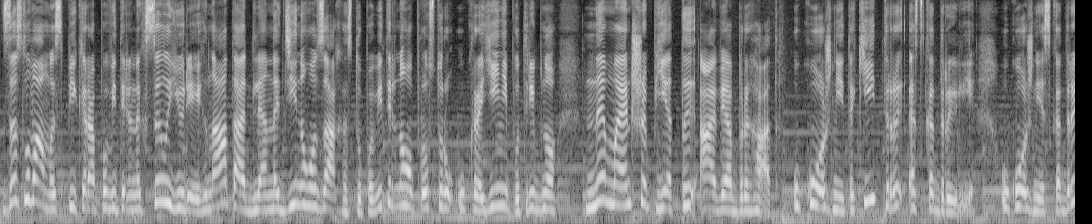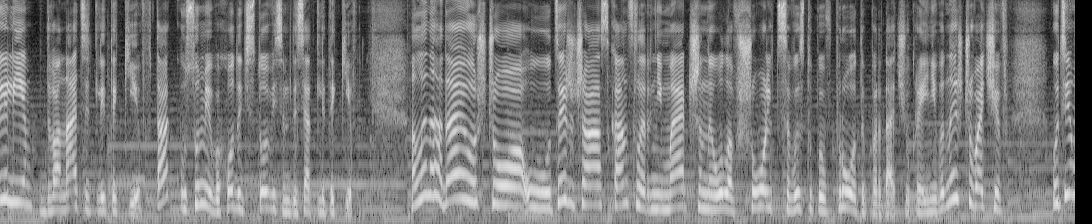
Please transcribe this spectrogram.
За словами спікера повітряних сил Юрія Ігната, для надійного захисту повітряного простору Україні потрібно не менше п'яти авіабригад. У кожній такій три ескадрилії. У кожній ескадрилії 12 літаків. Так у сумі виходить 180 літаків. Але нагадаю, що у цей же час канцлер Німеччини Олаф Шольц виступив проти передачі Україні винищувачів. Утім,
